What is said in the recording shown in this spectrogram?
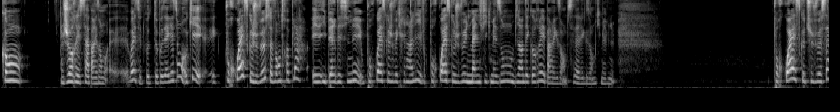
Quand j'aurai ça, par exemple, euh, ouais, c'est de te poser la question, ok, pourquoi est-ce que je veux ce ventre plat et hyper dessiné? Pourquoi est-ce que je veux écrire un livre? Pourquoi est-ce que je veux une magnifique maison bien décorée, par exemple? C'est l'exemple qui m'est venu pourquoi est-ce que tu veux ça?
